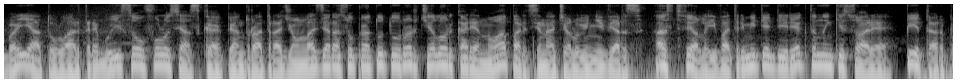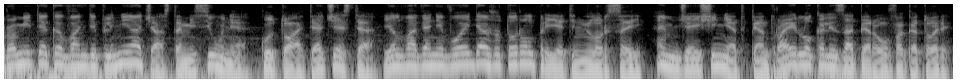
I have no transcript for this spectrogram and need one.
Băiatul ar trebui să o folosească pentru a trage un laser asupra tuturor celor care nu aparțin acelui univers. Astfel îi va trimite direct în închisoare. Peter promite că va îndeplini această misiune. Cu toate acestea, el va avea nevoie de de ajutorul prietenilor săi, MJ și Ned, pentru a-i localiza pe răufăcători.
